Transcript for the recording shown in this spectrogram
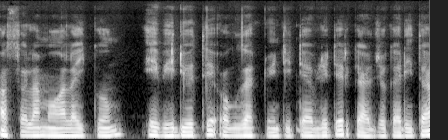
আসসালামু আলাইকুম। এই ভিডিওতে অক্সা টোয়েন্টি ট্যাবলেটের কার্যকারিতা,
